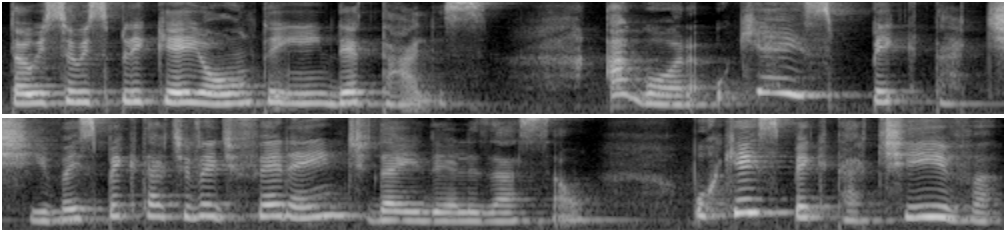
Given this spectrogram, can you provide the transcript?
Então, isso eu expliquei ontem em detalhes. Agora, o que é expectativa? A expectativa é diferente da idealização, porque a expectativa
